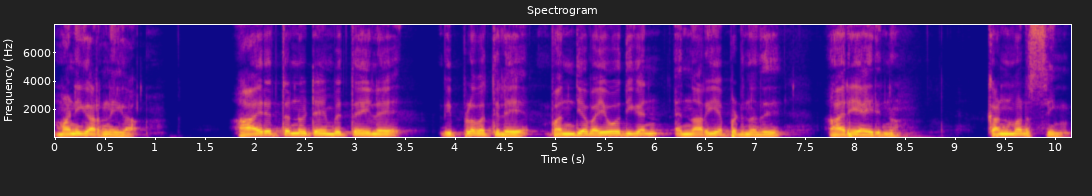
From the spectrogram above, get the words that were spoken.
മണികർണിക. ആയിരത്തി എണ്ണൂറ്റി അമ്പത്തേഴിലെ വിപ്ലവത്തിലെ വന്ധ്യവയോധികൻ എന്നറിയപ്പെടുന്നത് ആരെയായിരുന്നു? കൺവർ സിംഗ്.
